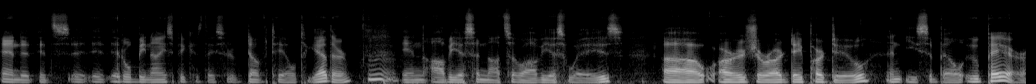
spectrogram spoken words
and it, it's it, it'll be nice because they sort of dovetail together in obvious and not so obvious ways. Uh, are Gerard Depardieu and Isabelle Huppert.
